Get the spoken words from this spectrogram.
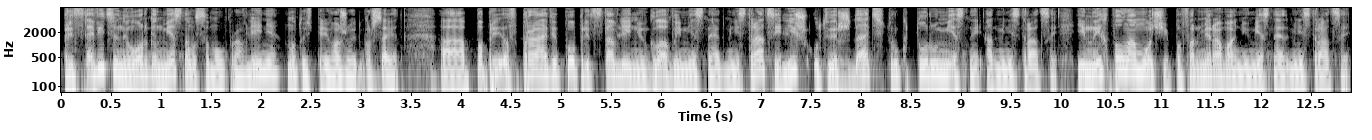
Представительный орган местного самоуправления, ну, то есть перевожу это горсовет, э, по, вправе по представлению главы местной администрации лишь утверждать структуру местной администрации. Иных полномочий по формированию местной администрации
